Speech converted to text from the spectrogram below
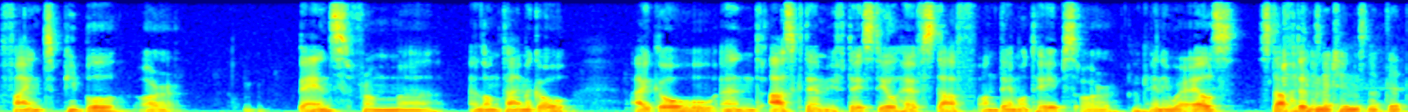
find people or bands from uh, a long time ago, I go and ask them if they still have stuff on demo tapes or Okay. anywhere else. Stuff I that can imagine it's not that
